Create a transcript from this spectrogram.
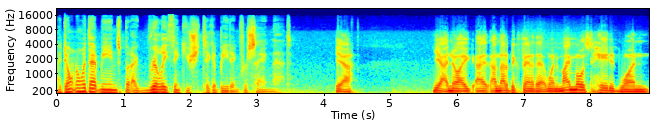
I don't know what that means, but I really think you should take a beating for saying that. Yeah. Yeah, no, I, I I'm not a big fan of that one. My most hated one,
